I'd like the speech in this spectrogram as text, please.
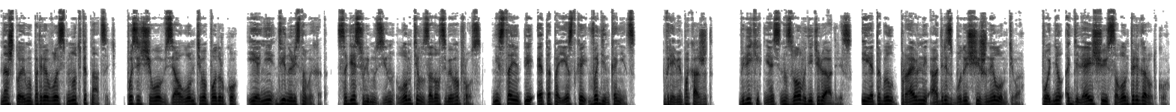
на что ему потребовалось минут пятнадцать, после чего взял Ломтева под руку, и они двинулись на выход. Садясь в лимузин, Ломтев задал себе вопрос, не станет ли это поездкой в один конец. Время покажет. Великий князь назвал водителю адрес, и это был правильный адрес будущей жены Ломтева. Поднял отделяющую салон перегородку,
